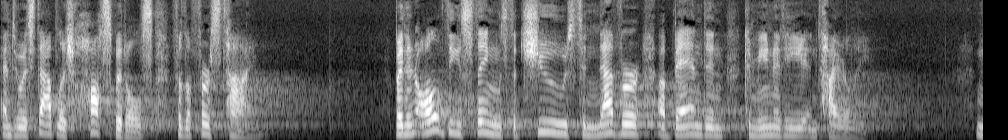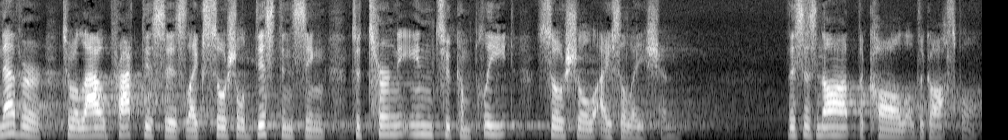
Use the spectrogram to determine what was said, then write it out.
and to establish hospitals for the first time. But in all of these things, to choose to never abandon community entirely never to allow practices like social distancing to turn into complete social isolation. This is not the call of the gospel.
